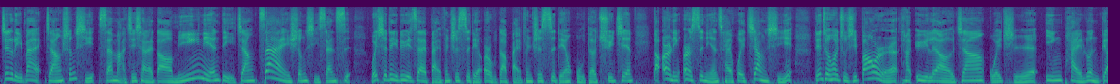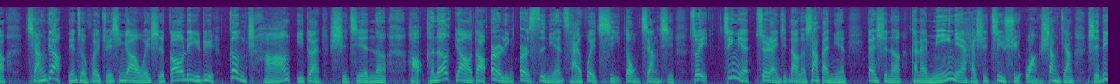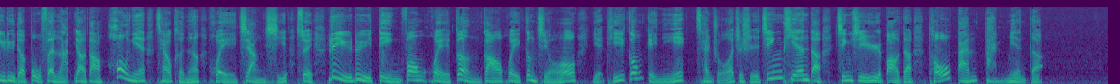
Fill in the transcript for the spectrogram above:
这个礼拜将升息三码，接下来到明年底将再升息三次，维持利率在百分之四点二五到百分之四点五的区间，到二零二四年才会降息。联准会主席鲍尔他预料将维持鹰派论调，强调联准会决心要维持高利率更长一段时间呢。好，可能要到二零二四年才会启动降息，所以。今年虽然已经到了下半年，但是呢，看来明年还是继续往上扬，指利率的部分啦，要到后年才有可能会降息，所以利率顶峰会更高，会更久，也提供给您参酌。这是今天的《经济日报》的头版版面的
